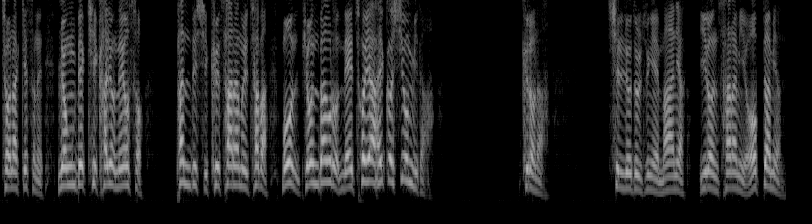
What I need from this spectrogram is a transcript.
전하께서는 명백히 가려내어서 반드시 그 사람을 잡아 먼 변방으로 내쳐야 할 것이옵니다. 그러나 신료들 중에 만약 이런 사람이 없다면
